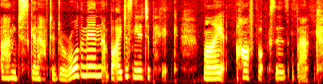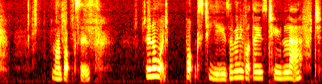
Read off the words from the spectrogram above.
I'm just gonna have to draw them in but I just needed to pick my half boxes back my boxes I don't know what box to use I've only got those two left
